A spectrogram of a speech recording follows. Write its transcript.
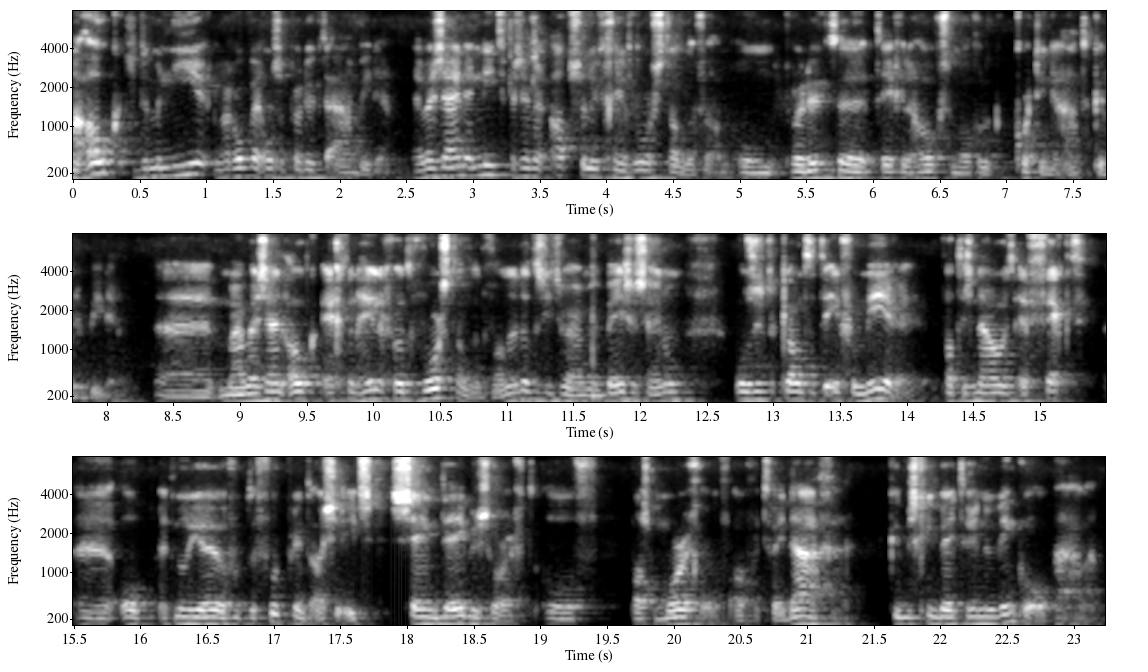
Maar ook de manier waarop wij onze producten aanbieden. En wij zijn er niet, we zijn er absoluut geen voorstander van om producten tegen de hoogste mogelijke kortingen aan te kunnen bieden. Uh, maar wij zijn ook echt een hele grote voorstander van. En dat is iets waar we mee bezig zijn om onze klanten te informeren. Wat is nou het effect uh, op het milieu of op de footprint als je iets same day bezorgt of pas morgen of over twee dagen? Kun je misschien beter in een winkel ophalen.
